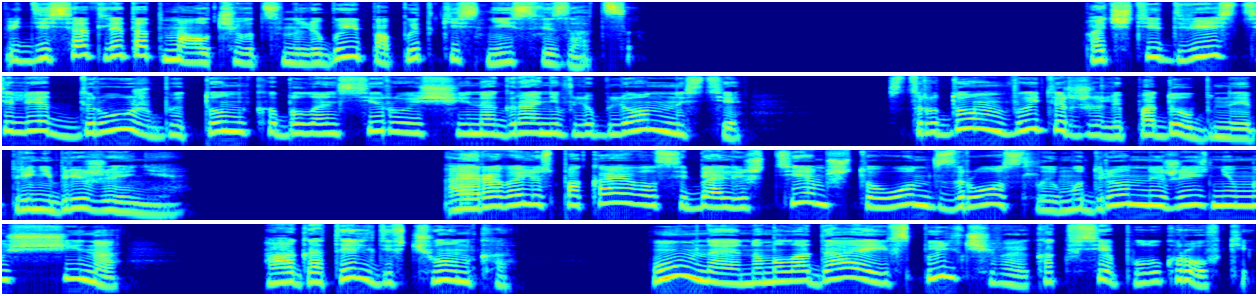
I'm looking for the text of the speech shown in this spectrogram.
50 лет отмалчиваться на любые попытки с ней связаться. Почти 200 лет дружбы, тонко балансирующей на грани влюбленности, с трудом выдержали подобное пренебрежение. Айравель успокаивал себя лишь тем, что он взрослый, мудрённый жизнью мужчина, а Агатель — девчонка, умная, но молодая и вспыльчивая, как все полукровки.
